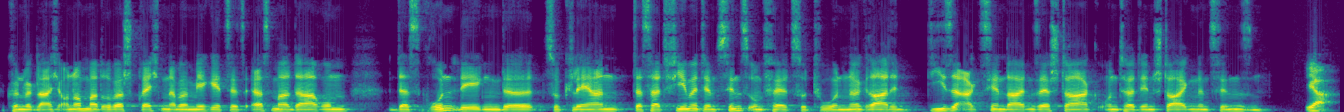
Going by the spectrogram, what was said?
Da können wir gleich auch noch mal drüber sprechen. Aber mir geht es jetzt erstmal darum, das Grundlegende zu klären. Das hat viel mit dem Zinsumfeld zu tun. Ne? Gerade diese Aktien leiden sehr stark unter den steigenden Zinsen. Ja,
